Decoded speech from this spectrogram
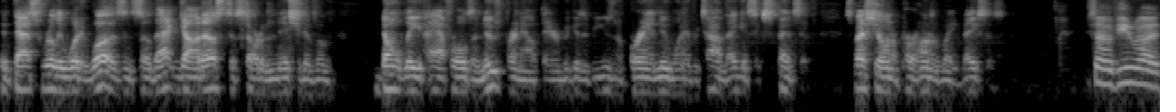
that that's really what it was. And so that got us to start an initiative of don't leave half rolls of newsprint out there because if you're using a brand new one every time, that gets expensive especially on a per hundredweight basis. So if you, uh,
